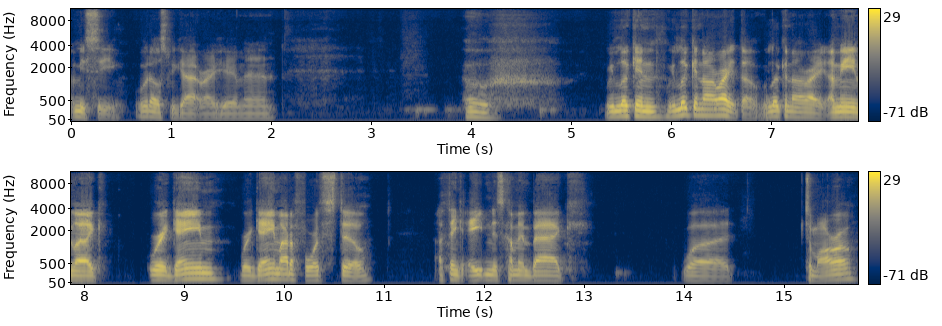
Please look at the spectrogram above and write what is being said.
let me see what else we got right here, man. Oh, we looking we looking all right though. We're looking all right. I mean, like we're a game we're a game out of fourth still. I think Ayton is coming back. What tomorrow?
